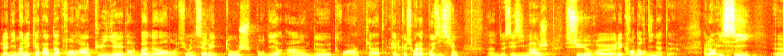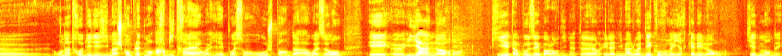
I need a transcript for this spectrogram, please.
L'animal est capable d'apprendre à appuyer dans le bon ordre sur une série de touches pour dire 1, 2, 3, 4, quelle que soit la position hein, de ces images sur euh, l'écran d'ordinateur. Alors ici, on introduit des images complètement arbitraires, vous voyez, poisson rouge, panda, oiseau, et il y a un ordre qui est imposé par l'ordinateur et l'animal doit découvrir quel est l'ordre qui est demandé.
